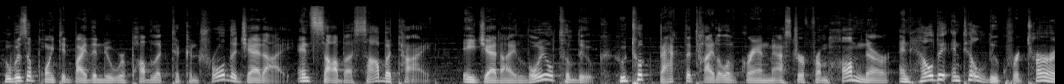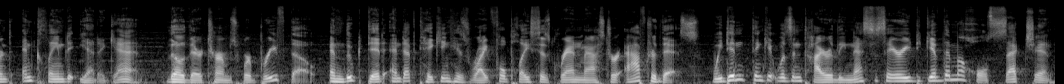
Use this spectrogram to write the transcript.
who was appointed by the New Republic to control the Jedi, and Saba Sebatyne, a Jedi loyal to Luke, who took back the title of Grandmaster from Hamner and held it until Luke returned and claimed it yet again. Though their terms were brief though, and Luke did end up taking his rightful place as Grandmaster after this, we didn't think it was entirely necessary to give them a whole section.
